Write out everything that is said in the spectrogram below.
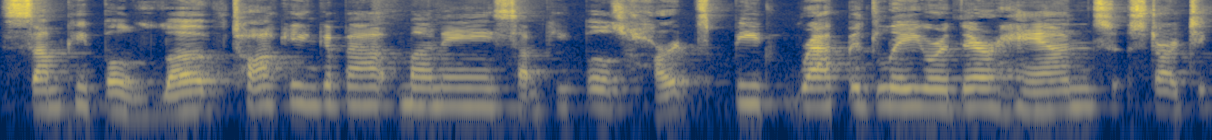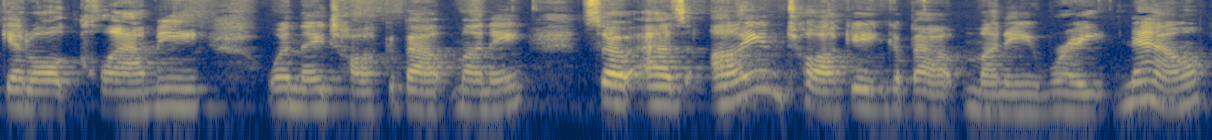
Some people love talking about money. Some people's hearts beat rapidly or their hands start to get all clammy when they talk about money. So, as I am talking about money right now,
